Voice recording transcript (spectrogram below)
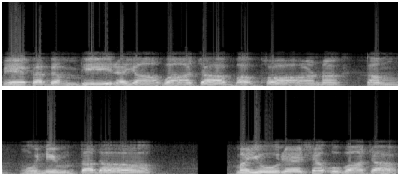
मेघगम्भीरया वाचा बभाण तं मुनिं तदा। मयूरेश उवाच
